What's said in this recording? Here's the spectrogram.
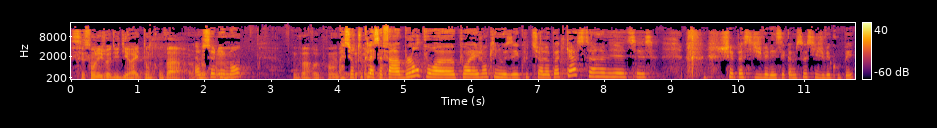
Ce sont les joies du direct, donc on va Absolument. reprendre. On va reprendre. Bah, surtout que là, ça fait un blanc pour, euh, pour les gens qui nous écoutent sur le podcast. hein. Je sais pas si je vais laisser comme ça ou si je vais couper.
